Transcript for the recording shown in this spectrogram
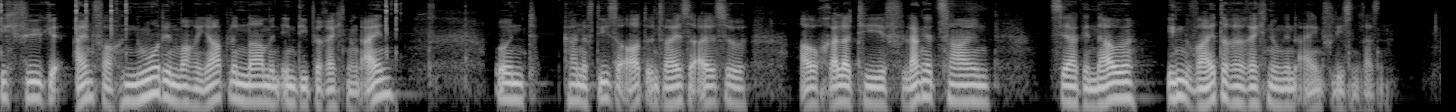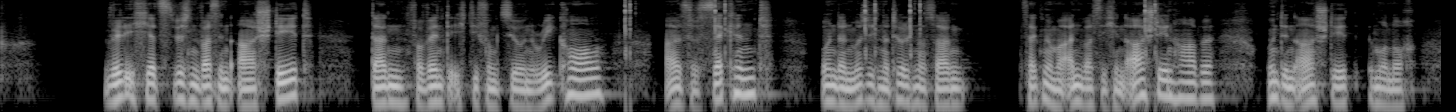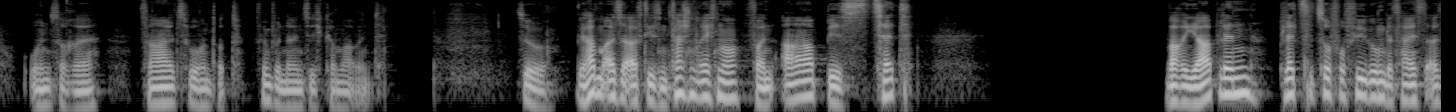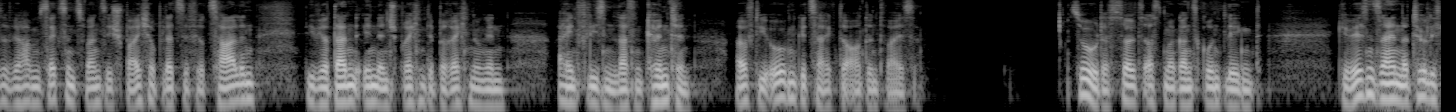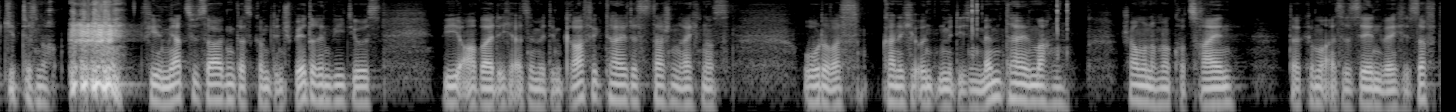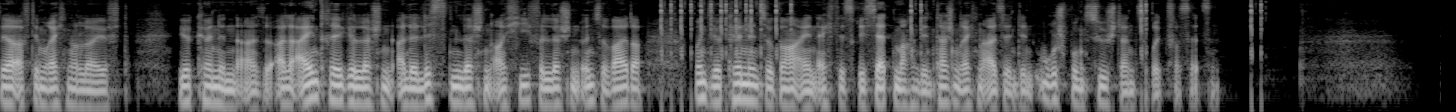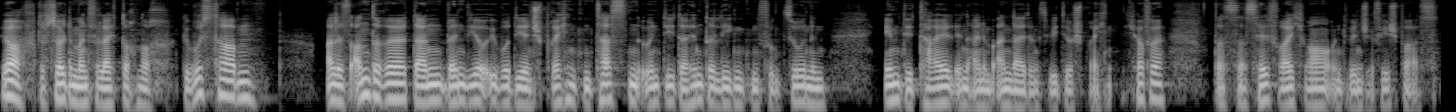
Ich füge einfach nur den Variablennamen in die Berechnung ein und kann auf diese Art und Weise also auch relativ lange Zahlen sehr genau in weitere Rechnungen einfließen lassen. Will ich jetzt wissen, was in A steht, dann verwende ich die Funktion recall, also second, und dann muss ich natürlich noch sagen, zeig mir mal an, was ich in A stehen habe. Und in A steht immer noch unsere Zahl 295, und. So, wir haben also auf diesem Taschenrechner von A bis Z Variablenplätze zur Verfügung. Das heißt also, wir haben 26 Speicherplätze für Zahlen, die wir dann in entsprechende Berechnungen einfließen lassen könnten, auf die oben gezeigte Art und Weise. So, das soll es erstmal ganz grundlegend gewesen sein. Natürlich gibt es noch viel mehr zu sagen, das kommt in späteren Videos. Wie arbeite ich also mit dem Grafikteil des Taschenrechners oder was kann ich hier unten mit diesem MEM-Teil machen? Schauen wir noch mal kurz rein. Da können wir also sehen, welche Software auf dem Rechner läuft. Wir können also alle Einträge löschen, alle Listen löschen, Archive löschen und so weiter. Und wir können sogar ein echtes Reset machen, den Taschenrechner also in den Ursprungszustand zurückversetzen. Ja, das sollte man vielleicht doch noch gewusst haben. Alles andere dann, wenn wir über die entsprechenden Tasten und die dahinterliegenden Funktionen im Detail in einem Anleitungsvideo sprechen. Ich hoffe, dass das hilfreich war und wünsche viel Spaß.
